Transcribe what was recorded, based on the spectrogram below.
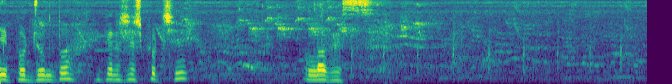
এই পর্যন্ত এখানে শেষ করছি। আল্লাহ হাফেজ।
